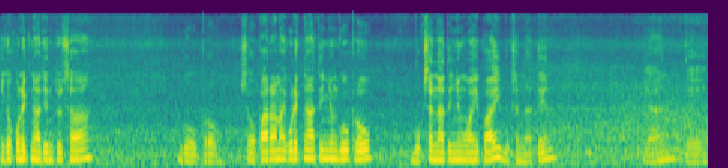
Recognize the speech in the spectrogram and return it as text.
Iko-connect natin to sa GoPro. So para mai-connect natin yung GoPro, buksan natin yung Wi-Fi, buksan natin. Yan, then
